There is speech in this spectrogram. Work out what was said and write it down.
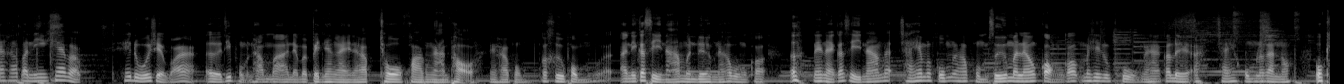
นะครับ อันนี้แค่แบบ ให้ดูเฉยว่าเออที่ผมทำมาเนี่ยมันเป็นยังไงนะครับโชว์ความงานเผานะครับผมก็คือผมอันนี้ก็สีน้ำเหมือนเดิมนะครับผมก็เออไหนๆก็สีน้ำแล้วใช้ให้มันคุ้มนะครับผมซื้อมาแล้วกล่องก็ไม่ใช่ถูกๆนะฮะก็เลยอะใช้ให้คุ้มแล้วกันเนาะโอเค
